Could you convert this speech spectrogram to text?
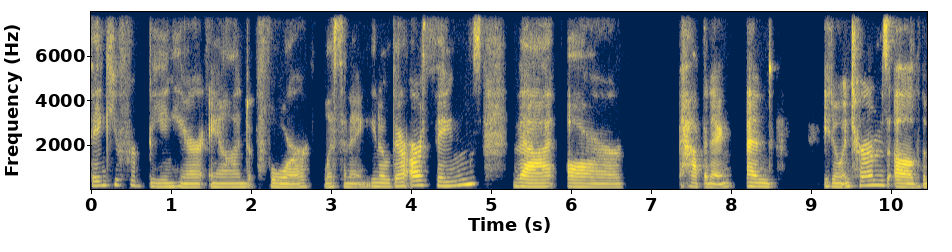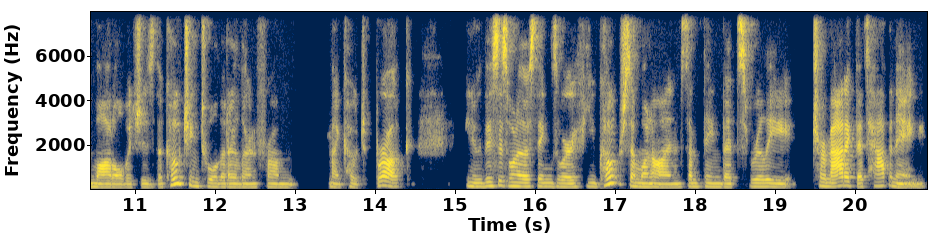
thank you for being here and for listening. You know, there are things that are happening. And, you know, in terms of the model, which is the coaching tool that I learned from my coach, Brooke, you know, this is one of those things where if you coach someone on something that's really traumatic that's happening,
